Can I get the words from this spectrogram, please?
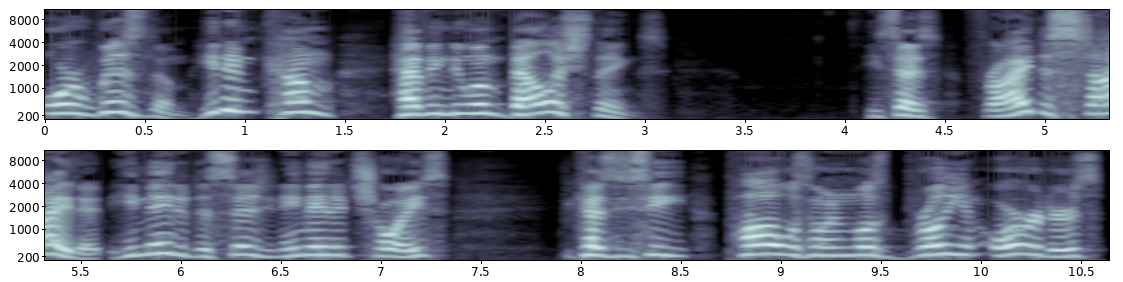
or wisdom. He didn't come having to embellish things. He says, For I decided, he made a decision, he made a choice, because you see, Paul was one of the most brilliant orators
